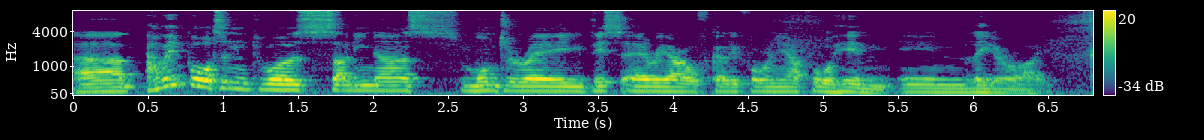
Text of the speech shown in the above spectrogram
Um, how important was Salinas, Monterey, this area of California for him in later life?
